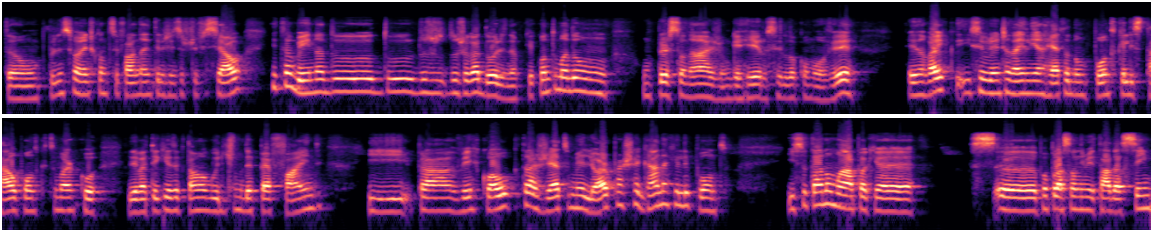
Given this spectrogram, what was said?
Então, principalmente quando você fala na inteligência artificial e também na do, do dos, dos, jogadores, né? Porque quando manda um, um personagem, um guerreiro se locomover, ele não vai simplesmente andar em linha reta de um ponto que ele está ao ponto que tu marcou. Ele vai ter que executar um algoritmo de Pathfind e para ver qual o trajeto melhor para chegar naquele ponto. Isso está no mapa que é população limitada a 100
